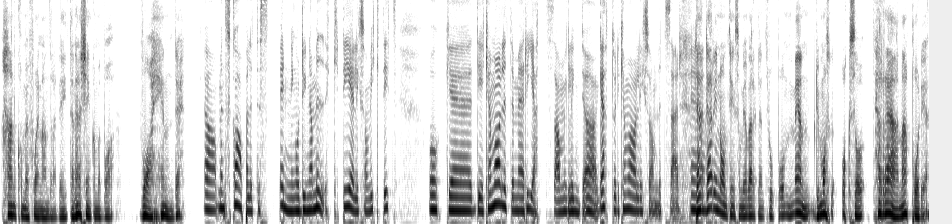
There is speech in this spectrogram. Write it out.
han kommer få en andra dejt. Den här tjejen kommer bara, vad hände? Ja, men skapa lite spänning och dynamik. Det är liksom viktigt. Och eh, det kan vara lite med retsam glimt i ögat och det kan vara liksom lite så här. eh, Där, där är någonting som jag verkligen tror på, men du måste också träna på det.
